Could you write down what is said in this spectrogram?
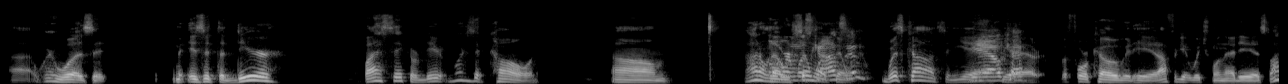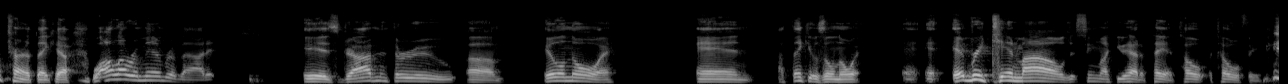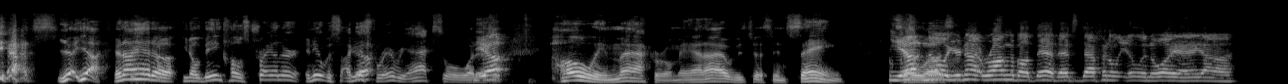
Uh, where was it? Is it the Deer Classic or Deer? What is it called? Um, I don't Over know. In Wisconsin. Wisconsin, yeah, yeah, okay. Yeah, before COVID hit, I forget which one that is. I'm trying to think how. Well, all I remember about it is driving through um, Illinois, and I think it was Illinois, every 10 miles it seemed like you had to pay a toll a toll fee. Yes. Yeah yeah. And i had a you know the enclosed trailer and it was i yep. guess for every axle or whatever. Yep. holy mackerel man. I was just insane. Yeah so, no uh, you're not wrong about that. That's definitely illinois. I uh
